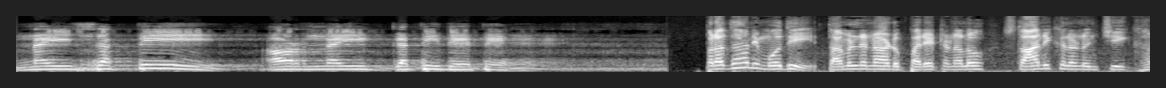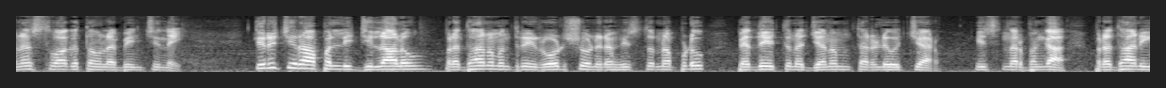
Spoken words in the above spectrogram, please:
नई शक्ति और नई गति देते हैं ప్రధాని మోదీ తమిళనాడు పర్యటనలో స్థానికుల నుంచి ఘన స్వాగతం లభించింది తిరుచిరాపల్లి జిల్లాలో ప్రధానమంత్రి రోడ్ షో నిర్వహిస్తున్నప్పుడు పెద్ద ఎత్తున జనం తరలివచ్చారు ఈ సందర్భంగా ప్రధాని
